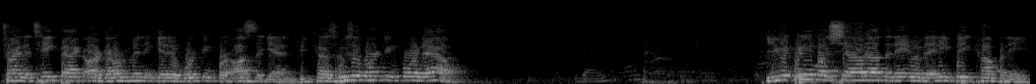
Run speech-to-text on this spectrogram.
trying to take back our government and get it working for us again. Because who's it working for now? You can pretty much shout out the name of any big company.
